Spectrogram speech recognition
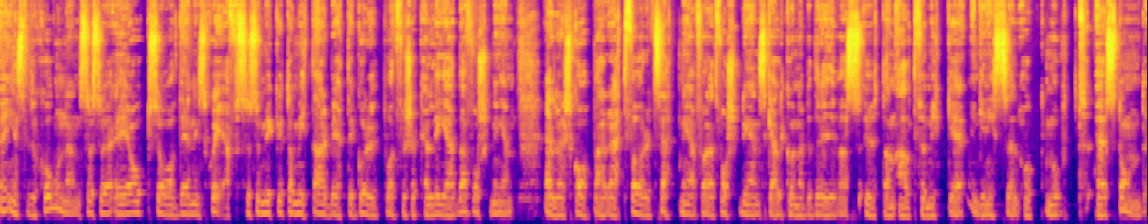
institutionen så, så, är jag också avdelningschef. Så, så mycket av mitt arbete går ut på att försöka leda forskningen eller skapa rätt förutsättningar för att forskningen ska kunna bedrivas utan allt för mycket gnissel och motstånd.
